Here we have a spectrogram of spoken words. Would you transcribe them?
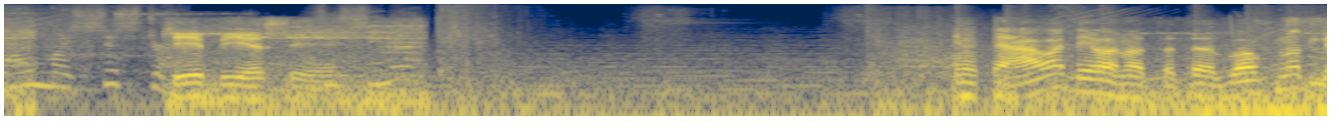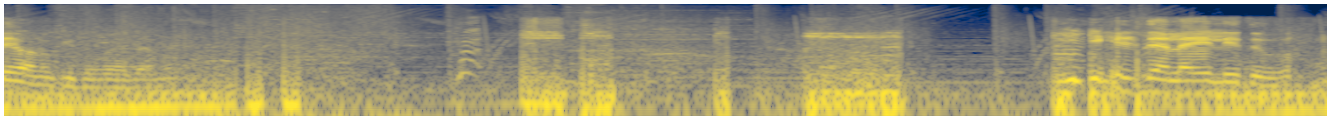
Find my sister. જે બી હશે You see her? એને આવા દેવાનો હતો તો બફ નથી લેવાનું કીધું મેં તને ઈ રીતે લઈ લીધું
